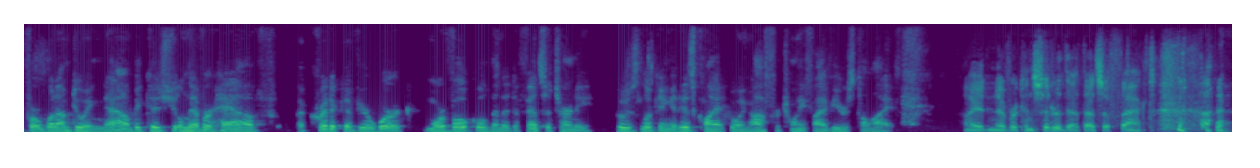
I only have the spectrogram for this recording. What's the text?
for what I'm doing now because you'll never have a critic of your work more vocal than a defense attorney who's looking at his client going off for 25 years to life. I had never considered that. That's a fact.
